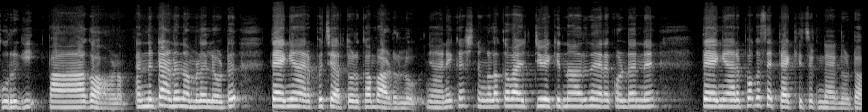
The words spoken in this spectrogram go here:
കുറുകി പാകമാവണം എന്നിട്ടാണ് നമ്മളിലോട്ട് തേങ്ങ അരപ്പ് ചേർത്ത് കൊടുക്കാൻ പാടുള്ളൂ. ഞാൻ ഈ കഷ്ണങ്ങളൊക്കെ വഴറ്റി വെക്കുന്ന ആ ഒരു നേരെ കൊണ്ട് തന്നെ തേങ്ങ അരപ്പൊക്കെ സെറ്റാക്കി വെച്ചിട്ടുണ്ടായിരുന്നു കേട്ടോ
